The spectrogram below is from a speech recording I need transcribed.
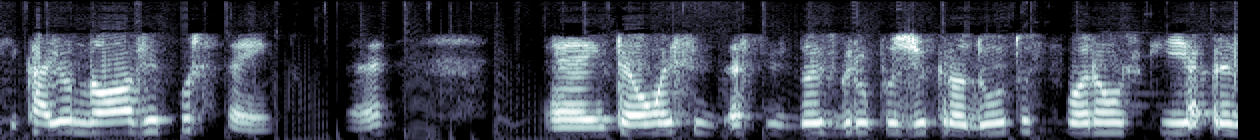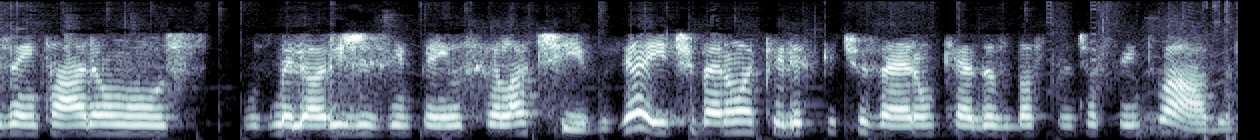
que caiu 9%. Né? É, então, esses, esses dois grupos de produtos foram os que apresentaram os, os melhores desempenhos relativos. E aí tiveram aqueles que tiveram quedas bastante acentuadas.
